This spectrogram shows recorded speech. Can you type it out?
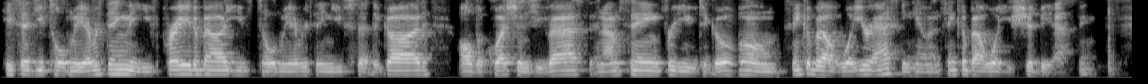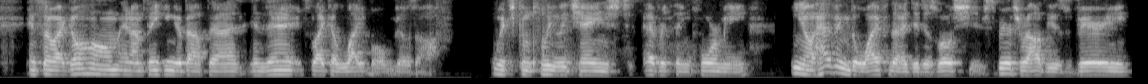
He said, You've told me everything that you've prayed about. You've told me everything you've said to God, all the questions you've asked. And I'm saying for you to go home, think about what you're asking Him and think about what you should be asking. And so I go home and I'm thinking about that. And then it's like a light bulb goes off, which completely changed everything for me. You know, having the wife that I did as well, she, spirituality is very,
